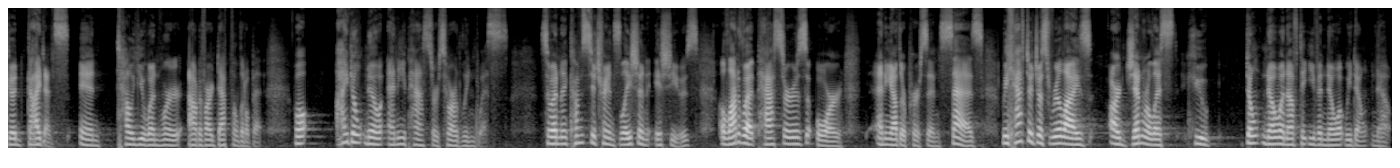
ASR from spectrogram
good guidance and tell you when we're out of our depth a little bit. Well, I don't know any pastors who are linguists. So when it comes to translation issues, a lot of what pastors or any other person says, we have to just realize are generalists who don't know enough to even know what we don't know.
